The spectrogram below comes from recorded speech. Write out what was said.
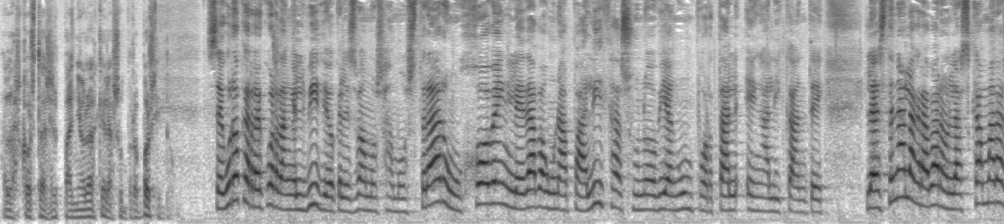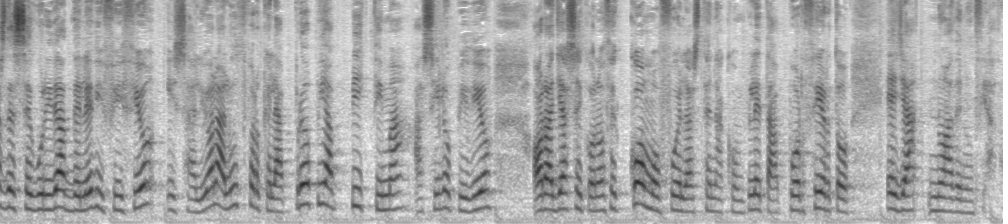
a las costas españolas, que era su propósito. Seguro que recuerdan el vídeo que les vamos a mostrar. Un joven le daba una paliza a su novia en un portal en Alicante. La escena la grabaron las cámaras de seguridad del edificio y salió a la luz porque la propia víctima así lo pidió. Ahora ya se conoce cómo fue la escena completa. Por cierto, ella no ha denunciado.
